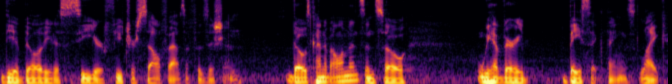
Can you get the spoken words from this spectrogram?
the ability to see your future self as a physician, those kind of elements. And so we have very basic things like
